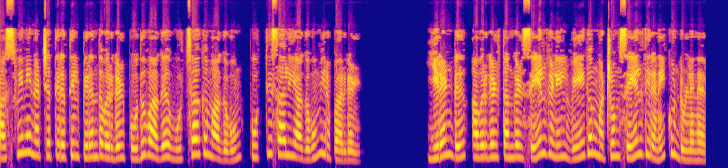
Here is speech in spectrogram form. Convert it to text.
அஸ்வினி நட்சத்திரத்தில் பிறந்தவர்கள் பொதுவாக உற்சாகமாகவும் புத்திசாலியாகவும் இருப்பார்கள். இரண்டு அவர்கள் தங்கள் செயல்களில் வேகம் மற்றும் செயல்திறனை கொண்டுள்ளனர்.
